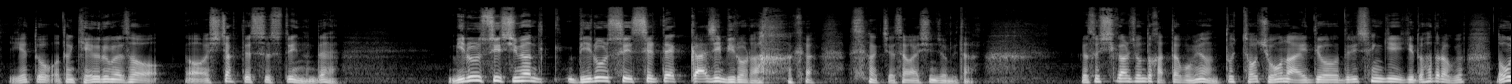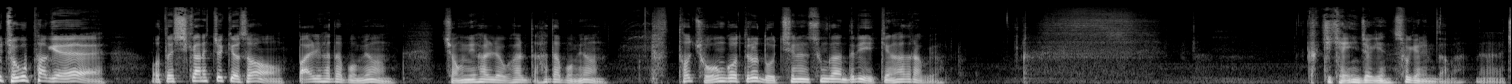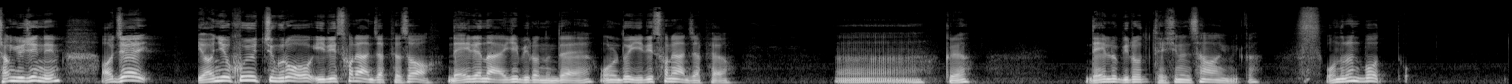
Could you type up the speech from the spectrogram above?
이게 또 어떤 게으름에서 어 시작됐을 수도 있는데 미룰 수 있으면 미룰 수 있을 때까지 미뤄라. 제 생활 신조입니다. 그래서 시간을 좀 더 갖다 보면 또 더 좋은 아이디어들이 생기기도 하더라고요. 너무 조급하게 어떤 시간에 쫓겨서 빨리 하다 보면 정리하려고 하다 보면 더 좋은 것들을 놓치는 순간들이 있기는 하더라고요. 극히 개인적인 소견입니다만. 네. 정유진님, 어제 연휴 후유증으로 일이 손에 안 잡혀서 내일의 나에게 미뤘는데 오늘도 일이 손에 안 잡혀요. 어, 그래요? 내일로 미뤄도 되시는 상황입니까? 오늘은 뭐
